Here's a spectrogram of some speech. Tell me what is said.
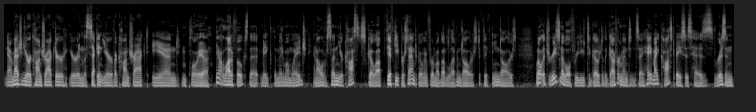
Now imagine you're a contractor, you're in the second year of a contract and employ a, you know, a lot of folks that make the minimum wage, and all of a sudden your costs go up 50%, going from about $11 to $15. Well, it's reasonable for you to go to the government and say, hey, my cost basis has risen.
